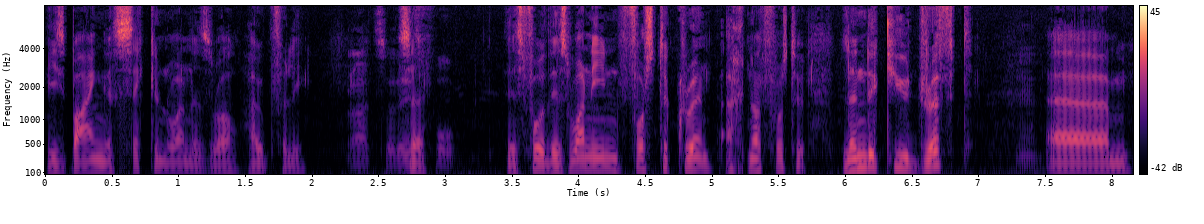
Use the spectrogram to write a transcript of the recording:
He's buying a second one as well, hopefully. Right. So there's So- four. There's four. There's one in Foster Fosterkroon. Ach, not Foster. Lindeque Drift. Um,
